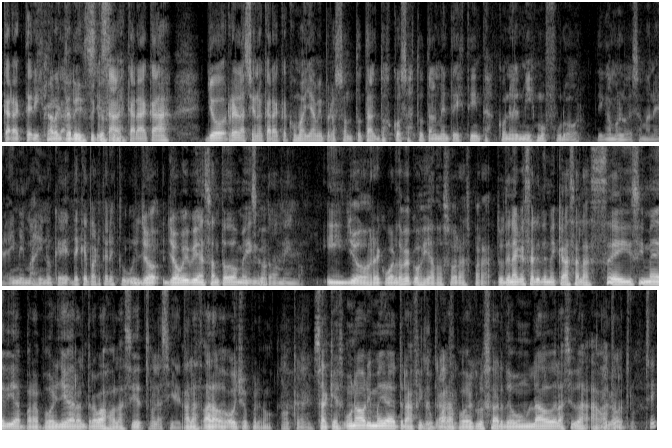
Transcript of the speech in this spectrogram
características. Características. sabes, Caracas, yo relaciono Caracas con Miami, pero son total, dos cosas totalmente distintas con el mismo furor, digámoslo de esa manera. Y me imagino que, ¿de qué parte eres tú, Yo, yo viví en Santo Domingo. En Santo Domingo. Y yo recuerdo que cogía dos horas para... Tú tenías que salir de mi casa a las seis y media para poder llegar al trabajo a las siete. A las siete. A las, a las ocho, perdón. Ok. O sea que es una hora y media de tráfico, para poder cruzar de un lado de la ciudad a otro. otro. Sí,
